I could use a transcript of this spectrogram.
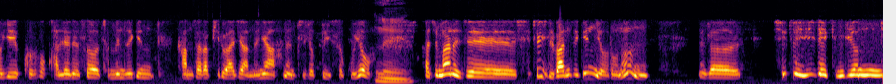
거기 그거 관련해서 전면적인 감사가 필요하지 않느냐 하는 지적도 있었고요. 네. 하지만 이제 실제 일반적인 여론은 그러니까 실제 이제 김기현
